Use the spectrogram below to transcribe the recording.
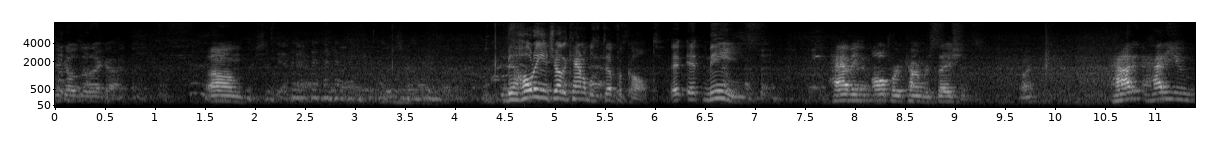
she goes with that guy. Um, holding each other accountable is difficult. It, it means having awkward conversations, right? How do, how do you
